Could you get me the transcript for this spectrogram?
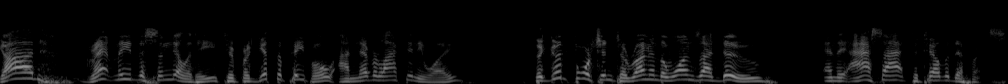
God grant me the senility to forget the people I never liked anyway, the good fortune to run in the ones I do, and the eyesight to tell the difference.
